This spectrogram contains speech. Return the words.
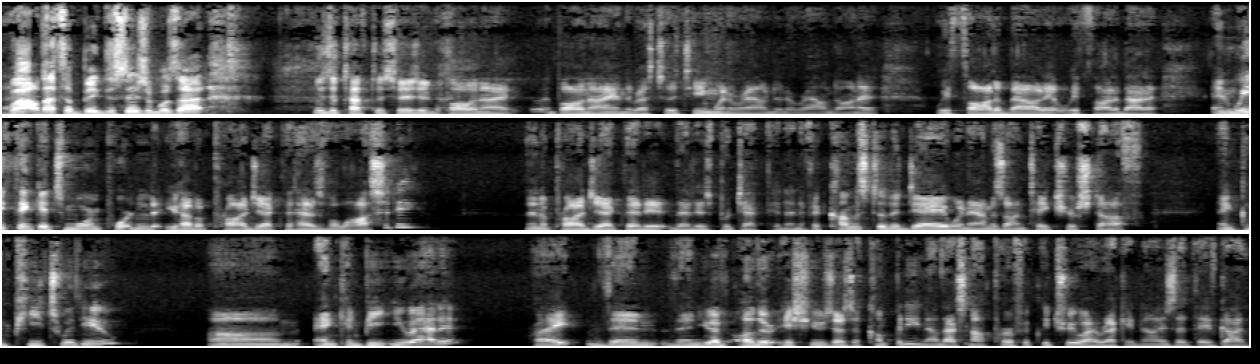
Wow, that's a big decision. Was that? It was a tough decision. Paul and I, Paul and I, and the rest of the team went around and around on it. We thought about it. We thought about it, and we think it's more important that you have a project that has velocity than a project that is, that is protected. And if it comes to the day when Amazon takes your stuff and competes with you um, and can beat you at it, right? Then then you have other issues as a company. Now that's not perfectly true. I recognize that they've got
